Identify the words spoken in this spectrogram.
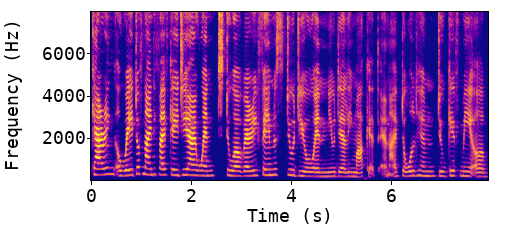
carrying a weight of 95 kg, I went to a very famous studio in New Delhi market and I told him to give me a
